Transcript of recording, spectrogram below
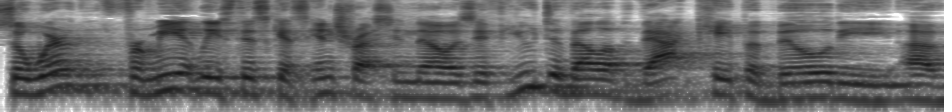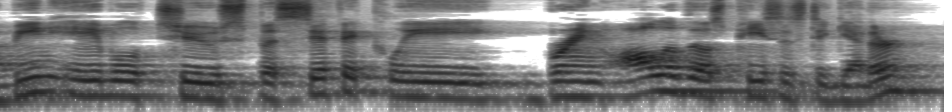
So, where for me at least this gets interesting though is if you develop that capability of being able to specifically bring all of those pieces together,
